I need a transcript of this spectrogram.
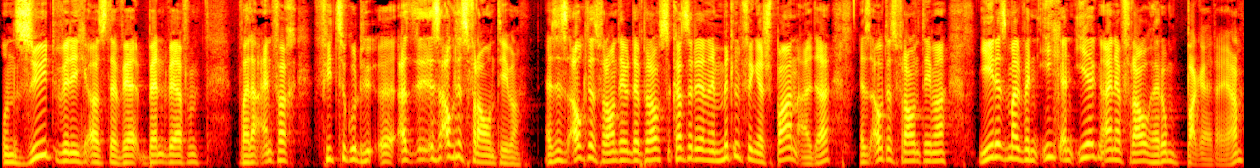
Und Süd will ich aus der Band werfen, weil er einfach viel zu gut, äh, also es ist auch das Frauenthema. Es ist auch das Frauenthema. Da brauchst, kannst du dir deinen Mittelfinger sparen, Alter. Es ist auch das Frauenthema. Jedes Mal, wenn ich an irgendeiner Frau herumbaggere, ja,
